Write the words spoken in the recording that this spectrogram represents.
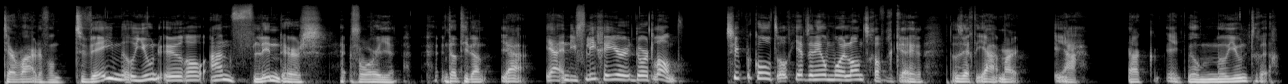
ter waarde van 2 miljoen euro aan vlinders voor je. En dat hij dan, ja, ja, en die vliegen hier door het land. Super cool, toch? Je hebt een heel mooi landschap gekregen. Dan zegt hij, ja, maar ja, ja, ik wil een miljoen terug.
